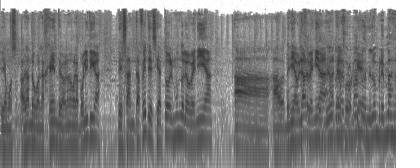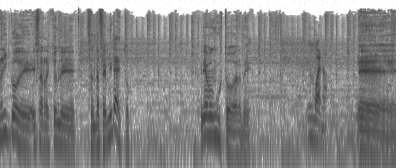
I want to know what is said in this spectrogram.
digamos, hablando con la gente, hablando con la política, de Santa Fe te decía, todo el mundo lo venía a, a- venía a hablar, Se venía terminó a transformando porque- en el hombre más rico de esa región de Santa Fe. Mirá esto. Tenía buen gusto verme. Bueno, Eh,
